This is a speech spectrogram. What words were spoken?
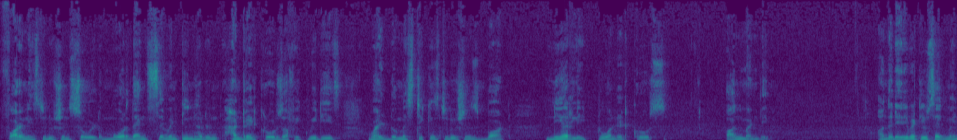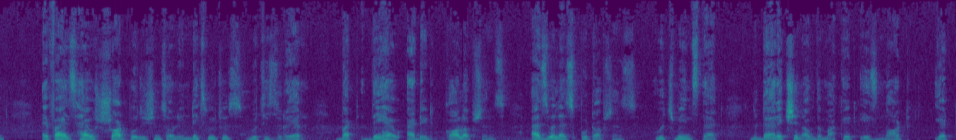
Foreign institutions sold more than 1700 crores of equities while domestic institutions bought nearly 200 crores on Monday. On the derivative segment, FIs have short positions on index futures, which is rare, but they have added call options as well as put options which means that the direction of the market is not yet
